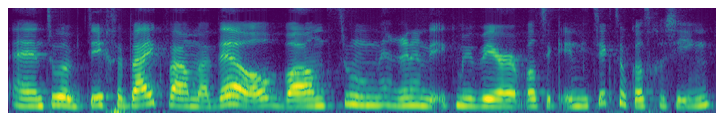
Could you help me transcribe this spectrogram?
En toen we dichterbij kwamen wel, want toen herinnerde ik me weer wat ik in die TikTok had gezien.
